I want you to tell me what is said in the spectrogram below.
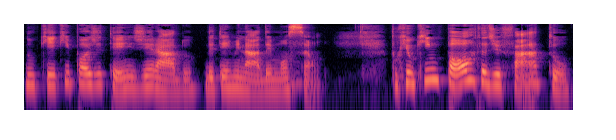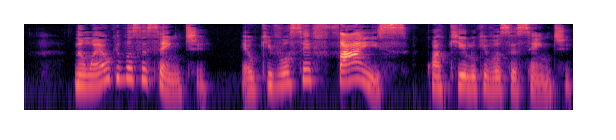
no que, que pode ter gerado determinada emoção. Porque o que importa de fato não é o que você sente, é o que você faz com aquilo que você sente.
